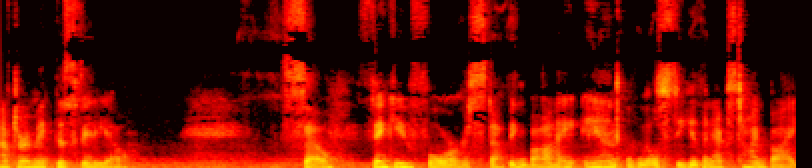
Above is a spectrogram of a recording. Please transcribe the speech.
after I make this video. So thank you for stopping by and we'll see you the next time. Bye.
